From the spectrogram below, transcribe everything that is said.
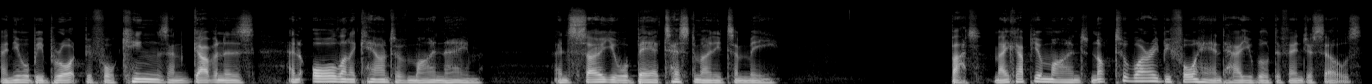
and you will be brought before kings and governors, and all on account of my name and so you will bear testimony to me. But make up your mind not to worry beforehand how you will defend yourselves,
